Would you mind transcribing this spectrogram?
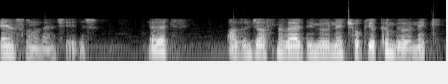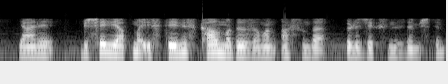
En son ölen şeydir. Evet. Az önce aslında verdiğim örneğe çok yakın bir örnek. Yani bir şey yapma isteğiniz kalmadığı zaman aslında öleceksiniz demiştim.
